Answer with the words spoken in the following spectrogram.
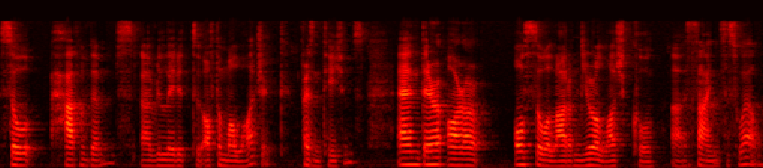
So half of them uh, related to ophthalmologic presentations and there are also a lot of neurological uh, signs as well.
